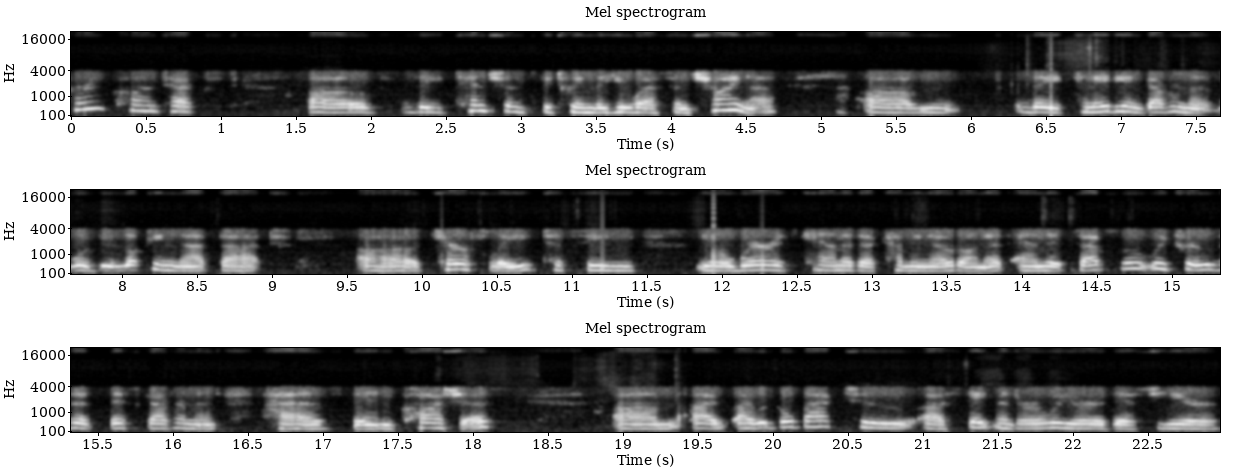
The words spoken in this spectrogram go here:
current context of the tensions between the U.S. and China, um, the Canadian government would be looking at that uh, carefully to see you know, where is Canada coming out on it? And it's absolutely true that this government has been cautious. Um, I, I, would go back to a statement earlier this year.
